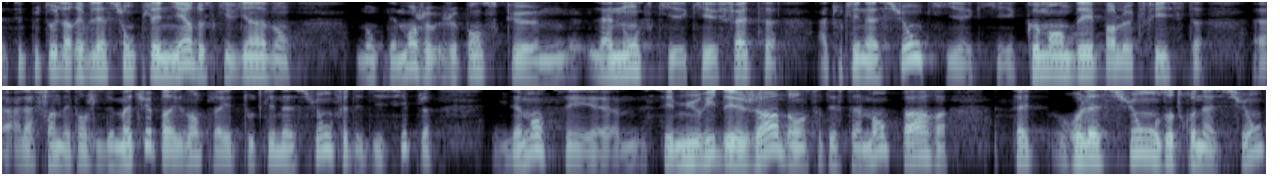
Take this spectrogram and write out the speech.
c'est plutôt la révélation plénière de ce qui vient avant. Donc, évidemment, je, pense que l'annonce qui est, faite à toutes les nations, qui est, commandée par le Christ euh, à la fin de l'évangile de Matthieu, par exemple, à toutes les nations, fait des disciples, évidemment, c'est euh, mûri déjà dans l'Ancien Testament par cette relation aux autres nations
